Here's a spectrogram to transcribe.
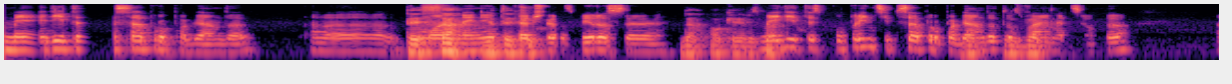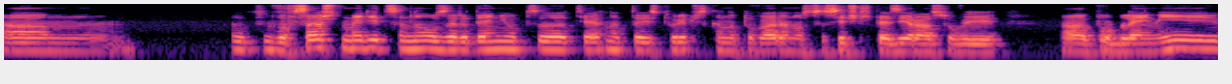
Медиите са пропаганда. Те са, мнение, така че разбира се. Да, okay, разбира. Медиите по принцип са пропагандата, да, това е целта. В САЩ медиите са много заредени от тяхната историческа натовареност с всички тези расови а, проблеми.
